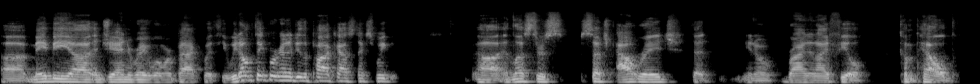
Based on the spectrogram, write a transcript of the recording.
uh, maybe uh, in January when we're back with you, we don't think we're going to do the podcast next week uh, unless there's such outrage that you know Ryan and I feel compelled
